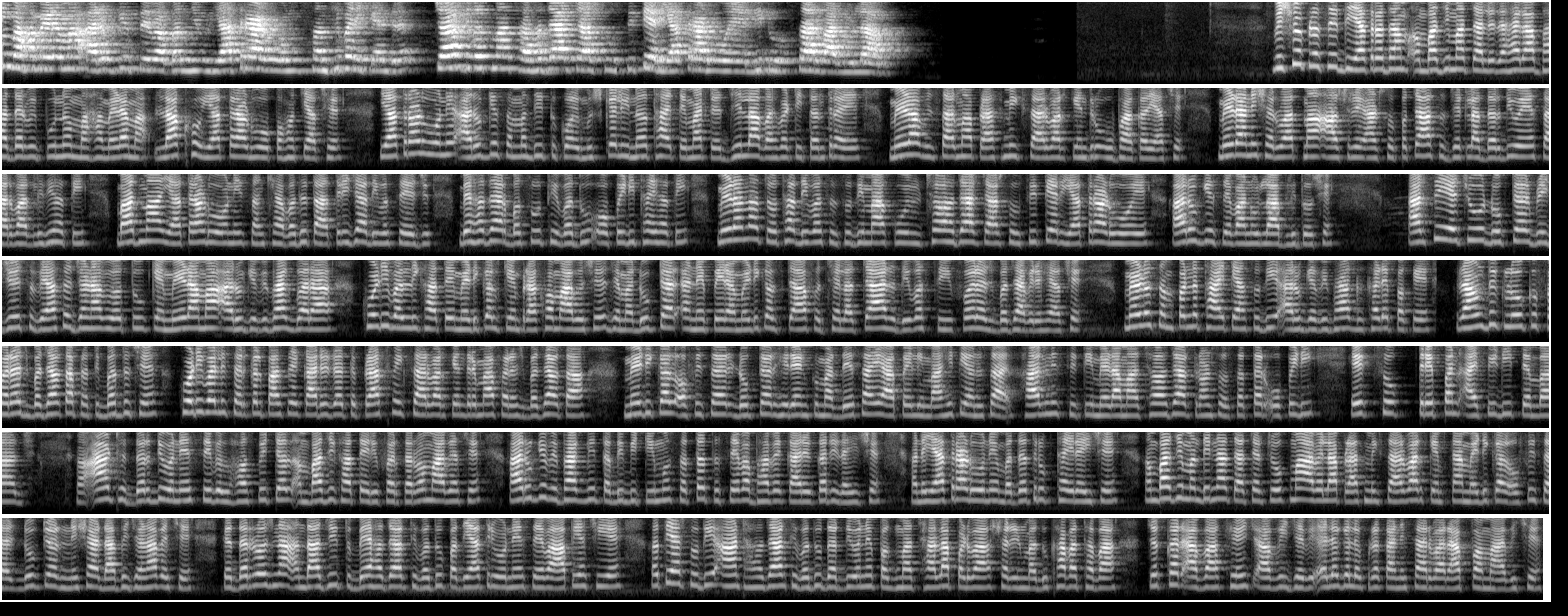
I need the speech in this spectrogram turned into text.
અંબાજી મહામેળામાં આરોગ્ય સેવા બન્યું. યાત્રાળુઓનું સંજીવની કેન્દ્ર. ચાર દિવસમાં છ હજાર ચારસો સિત્તેર યાત્રાળુઓએ લીધો સારવારનો લાભ. વિશ્વ પ્રસિદ્ધ યાત્રાધામ અંબાજીમાં ચાલી રહેલા ભાદરવી પૂનમ મહામેળામાં લાખો યાત્રાળુઓ પહોંચ્યા છે. યાત્રાળુઓને આરોગ્ય સંબંધિત કોઈ મુશ્કેલી ન થાય તે માટે જિલ્લા વહીવટી તંત્રએ મેળા વિસ્તારમાં પ્રાથમિક સારવાર કેન્દ્રો ઊભા કર્યા છે. મેળાની શરૂઆતમાં આશરે આઠસો પચાસ જેટલા દર્દીઓએ સારવાર લીધી હતી. બાદમાં યાત્રાળુઓની સંખ્યા વધતા ત્રીજા દિવસે જ બે હજાર બસોથી વધુ ઓપીડી થઈ હતી. મેળાના ચોથા દિવસ સુધીમાં કુલ છ હજાર ચારસો સિત્તેર યાત્રાળુઓએ આરોગ્ય સેવાનો લાભ લીધો છે. આરસીએચઓ ડોક્ટર બ્રિજેશ વ્યાસે જણાવ્યું હતું કે મેળામાં આરોગ્ય વિભાગ દ્વારા ખોડીવલ્લી ખાતે મેડિકલ કેમ્પ રાખવામાં આવ્યો છે, જેમાં ડોક્ટર અને પેરામેડિકલ સ્ટાફ છેલ્લા ચાર દિવસથી ફરજ બજાવી રહ્યા છે. મેળો સંપન્ન થાય ત્યાં સુધી આરોગ્ય વિભાગ ખડે પગે રાઉન્ડ ધી ક્લોક ફરજ બજાવતા પ્રતિબદ્ધ છે. ખોડીવલી સર્કલ પાસે કાર્યરત પ્રાથમિક સારવાર કેન્દ્રમાં ફરજ બજાવતા મેડિકલ ઓફિસર ડોક્ટર હિરેનકુમાર દેસાઈએ આપેલી માહિતી અનુસાર હાલની સ્થિતિ મેળામાં છ ઓપીડી, એકસો ત્રેપન આઈપીડી તેમજ આઠ દર્દીઓને સિવિલ હોસ્પિટલ અંબાજી ખાતે રિફર કરવામાં આવ્યા છે. આરોગ્ય વિભાગની તબીબી ટીમો સતત સેવા ભાવે કાર્ય કરી રહી છે અને યાત્રાળુઓને મદદરૂપ થઈ રહી છે. અંબાજી મંદિરના ચાચર ચોકમાં આવેલા પ્રાથમિક સારવાર કેમ્પના medical officer doctor Nisha Dabhi જણાવે છે કે દરરોજના અંદાજિત બે હજારથી વધુ પદયાત્રીઓને સેવા આપીએ છીએ. અત્યાર સુધી આઠ હજારથી વધુ દર્દીઓને પગમાં છાલા પડવા, શરીરમાં દુખાવા થવા, ચક્કર આવવા, ખેંચ આવવી જેવી અલગ અલગ પ્રકારની સારવાર આપવામાં આવી છે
